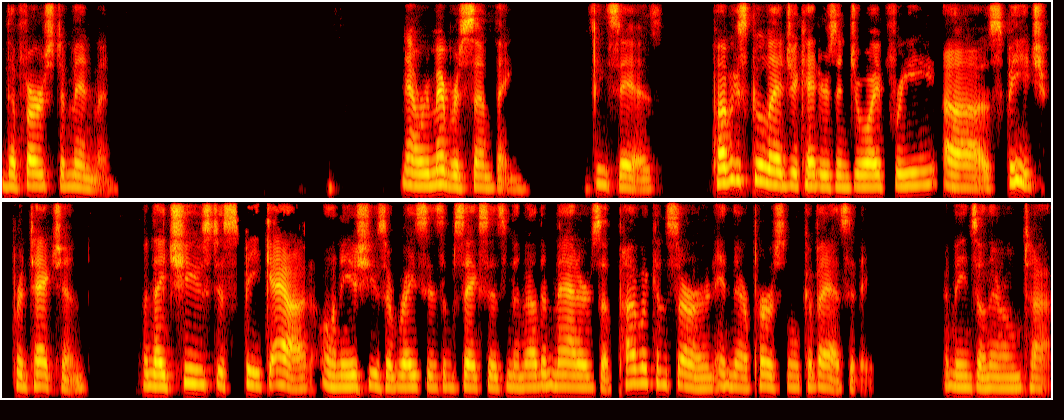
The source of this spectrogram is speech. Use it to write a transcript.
the First Amendment. Now, remember something. He says public school educators enjoy free uh, speech protection when they choose to speak out on issues of racism, sexism, and other matters of public concern in their personal capacity. It means on their own time.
